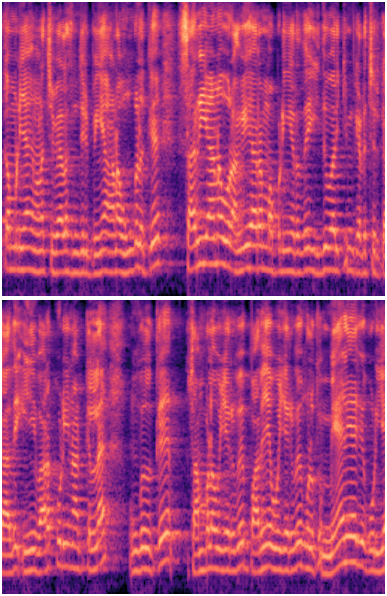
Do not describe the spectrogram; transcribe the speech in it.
கம்பெனியாக நினச்சி வேலை செஞ்சுருப்பீங்க. ஆனால் உங்களுக்கு சரியான ஒரு அங்கீகாரம் அப்படிங்கிறது இது வரைக்கும் கிடைச்சிருக்காது. இனி வரக்கூடிய நாட்களில் உங்களுக்கு சம்பள உயர்வு பதவி உயர்வு உங்களுக்கு மேலே இருக்கக்கூடிய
